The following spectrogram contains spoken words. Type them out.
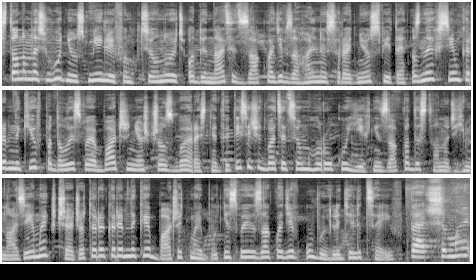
Станом на сьогодні у Смілі функціонують 11 закладів загальної середньої освіти. З них сім керівників подали своє бачення, що з вересня 2027 року їхні заклади стануть гімназіями. Ще чотири керівники бачать майбутнє своїх закладів у вигляді ліцеїв. Першими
